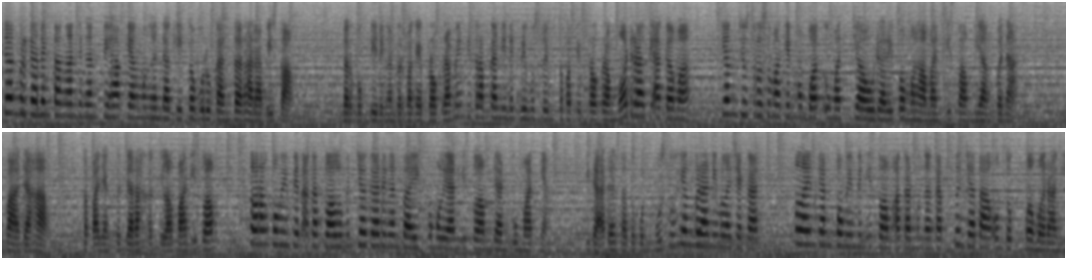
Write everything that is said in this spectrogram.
dan bergandeng tangan dengan pihak yang menghendaki keburukan terhadap Islam. Terbukti dengan berbagai program yang diterapkan di negeri muslim seperti program moderasi agama yang justru semakin membuat umat jauh dari pemahaman Islam yang benar. Padahal, sepanjang sejarah kekhilafahan Islam, seorang pemimpin akan selalu menjaga dengan baik kemuliaan Islam dan umatnya. Tidak ada satupun musuh yang berani melecehkan, melainkan pemimpin Islam akan mengangkat senjata untuk memerangi.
